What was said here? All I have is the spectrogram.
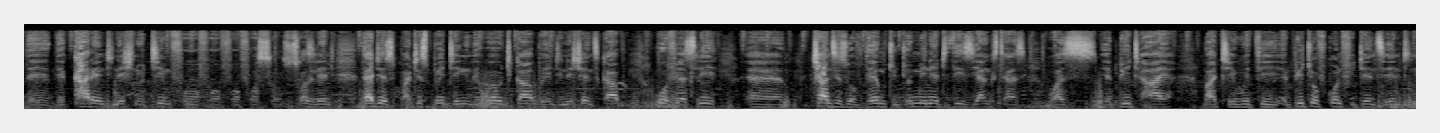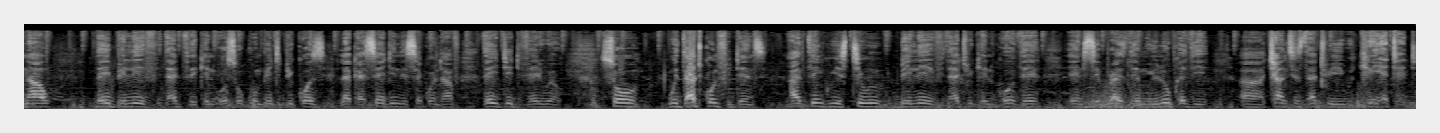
the, the, current national team for, for, for, for Swaziland that is participating in the World Cup and the Nations Cup. Obviously, uh, chances of them to dominate these youngsters was a bit higher, but with the, a bit of confidence and now they believe that they can also compete because, like I said in the second half, they did very well. So with that confidence, I think we still believe that we can go there and surprise them. We look at the uh, chances that we, we, created.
